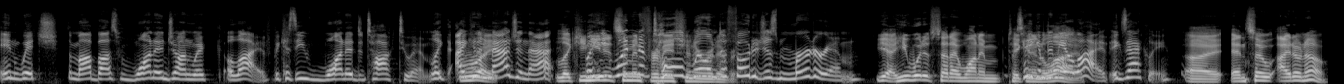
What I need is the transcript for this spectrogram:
in which the mob boss wanted John Wick alive because he wanted to talk to him. Like I can Right. imagine that. Like, he but needed he some wouldn't have told Willem. Dafoe to just murder him, yeah, he would have said I want him taken take him to alive. be alive. Exactly. Uh, and so I don't know.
